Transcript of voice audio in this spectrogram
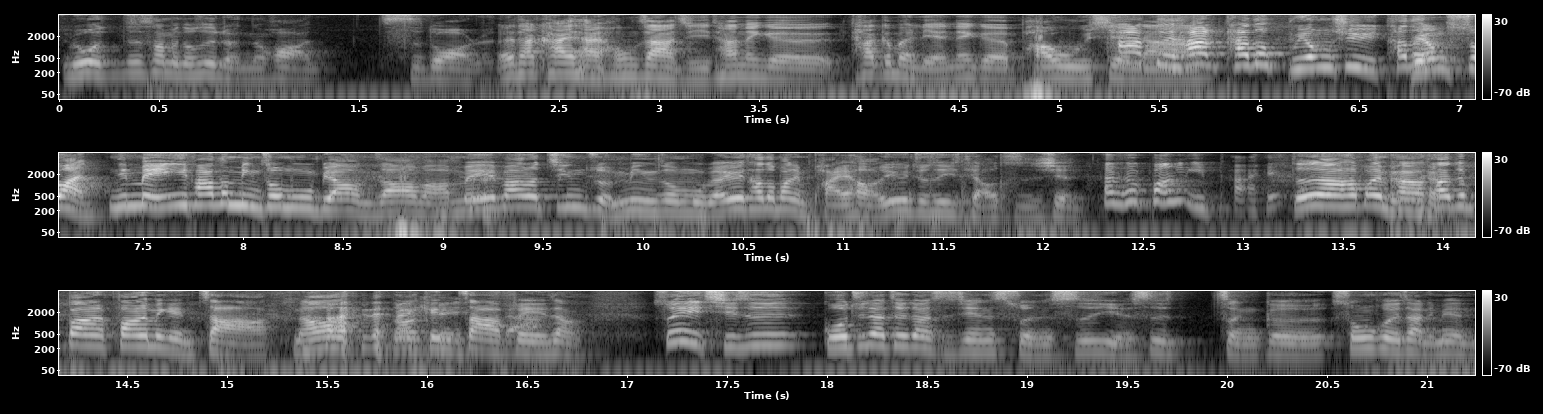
如果这上面都是人的话，死多少人？而他开一台轰炸机，他那个他根本连那个抛物线，他对他他都不用去，他都不用算，你每一发都命中目标，你知道吗？每一发都精准命中目标，因为他都帮你排好，因为就是一条直线。他都帮你排。对啊，他帮你排好，他就放放那边给你炸，然后 然后给你炸飞这样。所以其实国军在这段时间损失也是整个淞沪战里面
